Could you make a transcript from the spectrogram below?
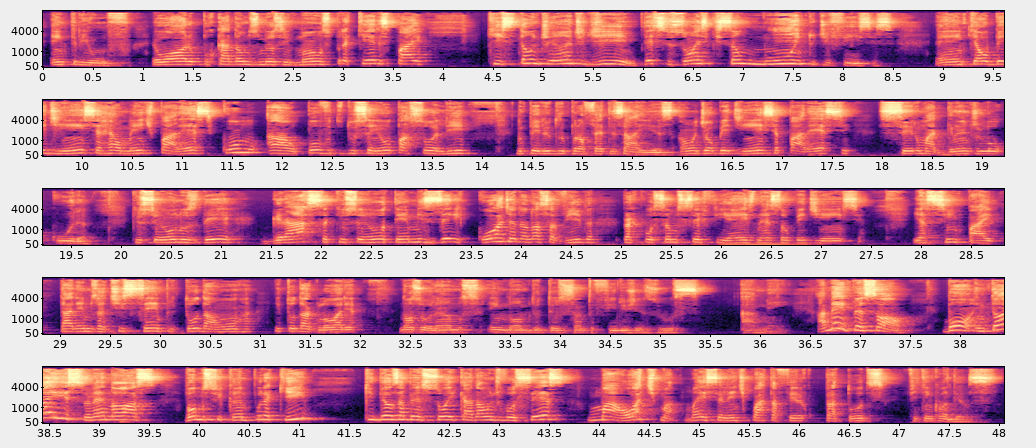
em triunfo. Eu oro por cada um dos meus irmãos, por aqueles, Pai, que estão diante de decisões que são muito difíceis, em que a obediência realmente parece como ah, o povo do Senhor passou ali no período do profeta Isaías, onde a obediência parece ser uma grande loucura. Que o Senhor nos dê graça, que o Senhor tenha misericórdia da nossa vida, para que possamos ser fiéis nessa obediência. E assim, Pai, daremos a Ti sempre toda a honra e toda a glória. Nós oramos em nome do Teu Santo Filho Jesus. Amém. Amém, pessoal? Bom, então é isso, né? Nós vamos ficando por aqui. Que Deus abençoe cada um de vocês. Uma ótima, uma excelente quarta-feira para todos. Fiquem com Deus.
